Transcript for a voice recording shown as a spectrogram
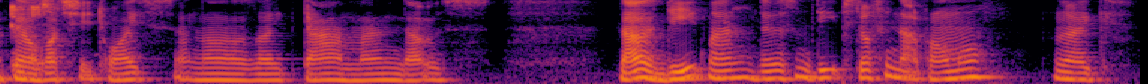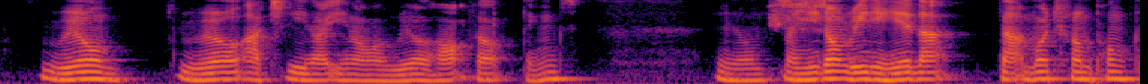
I think I watched it twice and I was like, damn man, that was that was deep, man. There was some deep stuff in that promo, like real, real, actually, like you know, real heartfelt things. You know, and you don't really hear that that much from Punk,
